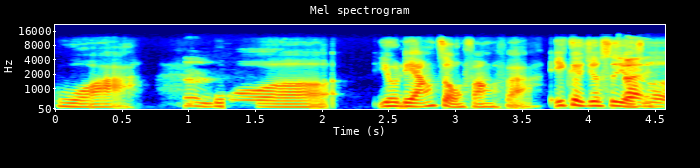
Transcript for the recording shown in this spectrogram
我啊，嗯，我有两种方法，一个就是有时候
